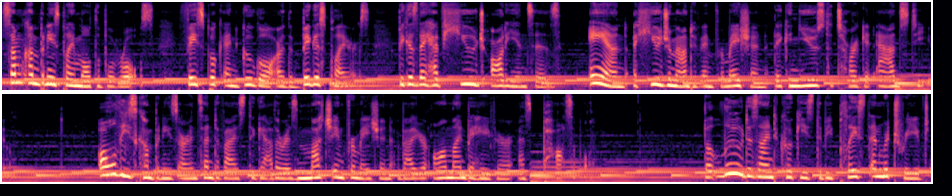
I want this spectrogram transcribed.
Some companies play multiple roles. Facebook and Google are the biggest players because they have huge audiences and a huge amount of information they can use to target ads to you. All these companies are incentivized to gather as much information about your online behavior as possible. But Lou designed cookies to be placed and retrieved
